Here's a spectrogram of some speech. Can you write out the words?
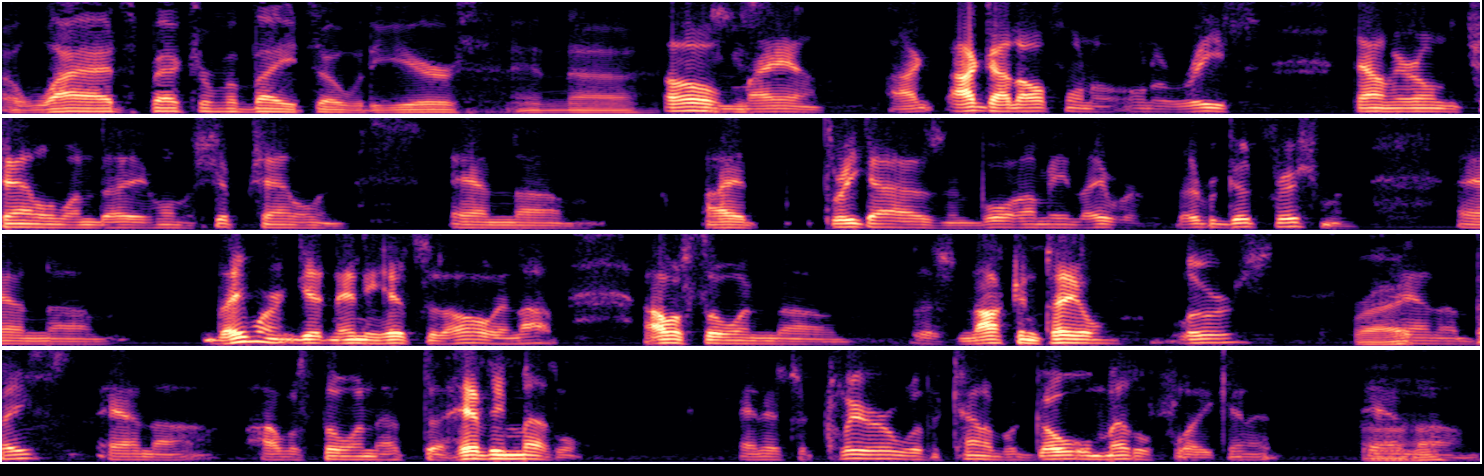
a wide spectrum of baits over the years, and uh, Oh just- man, I, I got off on a on a reef down here on the channel one day on the ship channel and and um, I had three guys and boy I mean they were they were good fishermen and um, they weren't getting any hits at all and I I was throwing uh, this knocking tail lures right? and uh, baits and uh, I was throwing that uh, heavy metal and it's a clear with a kind of a gold metal flake in it and Uh-huh. um,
